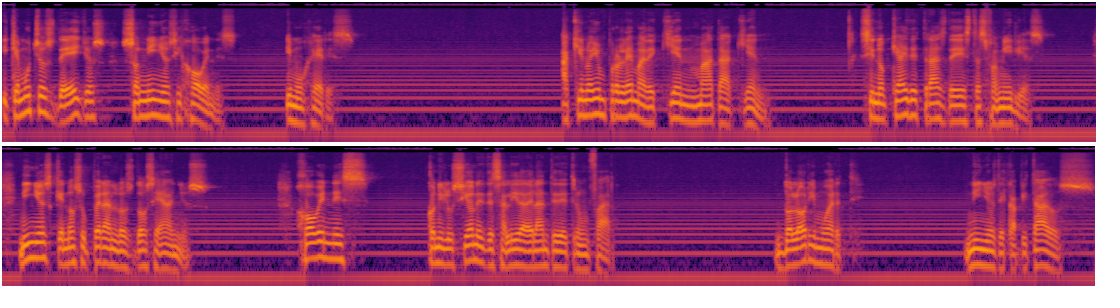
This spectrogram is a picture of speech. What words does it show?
y que muchos de ellos son niños y jóvenes y mujeres. Aquí no hay un problema de quién mata a quién, sino que hay detrás de estas familias. Niños que no superan los 12 años, jóvenes con ilusiones de salir adelante de triunfar, dolor y muerte, niños decapitados,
